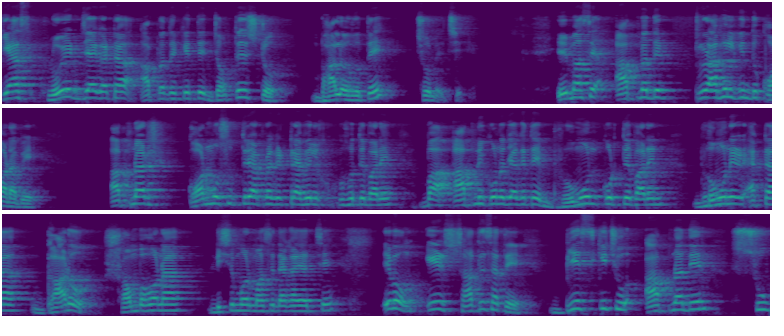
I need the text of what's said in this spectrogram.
ক্যাশ ফ্লোয়ের জায়গাটা আপনাদের ক্ষেত্রে যথেষ্ট ভালো হতে চলেছে। এ মাসে আপনাদের ট্রাভেল কিন্তু করাবে। আপনার কর্মসূত্রে আপনাকে ট্রাভেল হতে পারে বা আপনি কোনো জায়গাতে ভ্রমণ করতে পারেন, ভ্রমণের একটা গাঢ় সম্ভাবনা ডিসেম্বর মাসে দেখা যাচ্ছে এবং এর সাথে সাথে বেশ কিছু আপনাদের শুভ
